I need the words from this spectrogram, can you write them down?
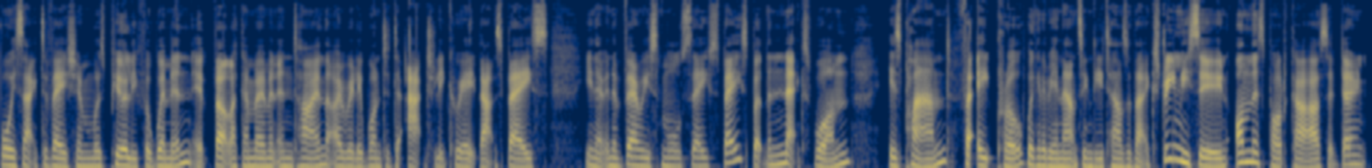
voice activation was purely for women, it felt like a moment in time that I really wanted to actually create that space, you know, in a very small, safe space. But the next one is planned for April. We're going to be announcing details of that extremely soon on this podcast, so don't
